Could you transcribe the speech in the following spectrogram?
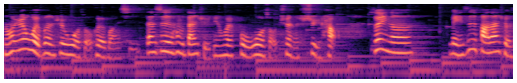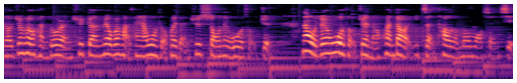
然后，因为我也不能去握手会的关系，但是他们单曲一定会附握手券的序号，所以呢，每次发单曲的时候，就会有很多人去跟没有办法参加握手会的人去收那个握手券。那我就用握手券呢换到了一整套的某某生写，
